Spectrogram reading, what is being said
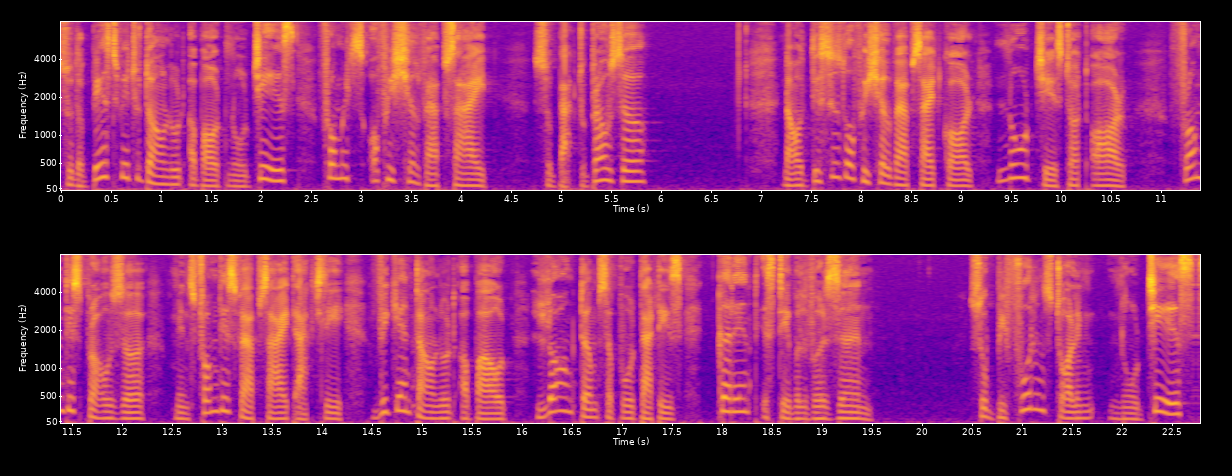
So the best way to download about Node.js from its official website. So back to browser now this is the official website called nodejs.org. From this browser means from this website actually we can download about long-term support that is current stable version. So before installing Node.js,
